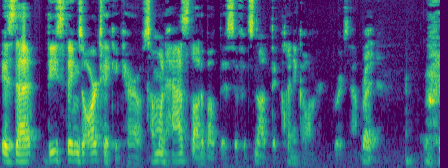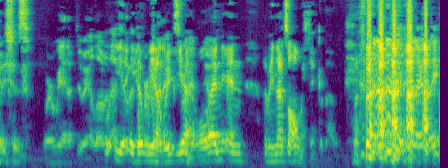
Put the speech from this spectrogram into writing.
is that these things are taken care of. Someone has thought about this if it's not the clinic owner, for example. Right. Which is where we end up doing a lot of that. Yeah, that- for yeah, we- yeah. right? Well, and, and I mean, that's all we think about.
